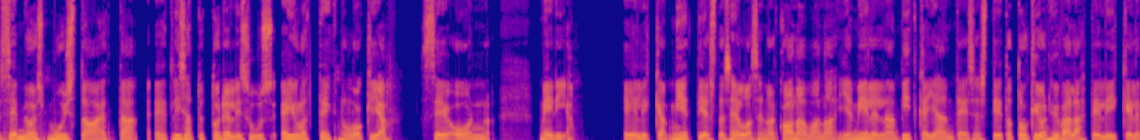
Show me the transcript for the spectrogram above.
se myös muistaa, että, että lisätty todellisuus ei ole teknologia, se on media. Eli miettiä sitä sellaisena kanavana ja mielellään pitkäjänteisesti, että toki on hyvä lähteä liikkeelle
